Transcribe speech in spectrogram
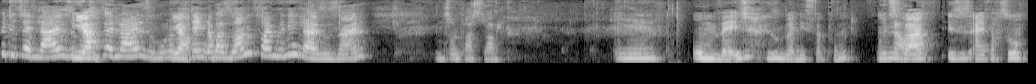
bitte seid leise, Ja. bitte seid leise. Wo man Ja. sich denkt, aber sonst sollen wir nicht leise sein. Das ist unfassbar. Mhm. Umwelt ist unser nächster Punkt. Und Genau. zwar ist es einfach so,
